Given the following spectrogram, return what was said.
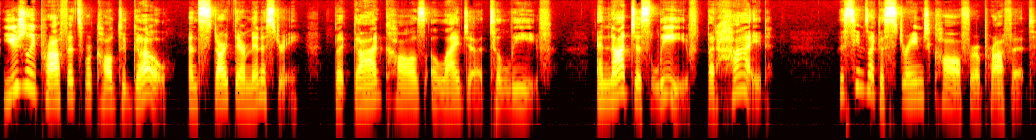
Usually, prophets were called to go and start their ministry. But God calls Elijah to leave. And not just leave, but hide. This seems like a strange call for a prophet.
